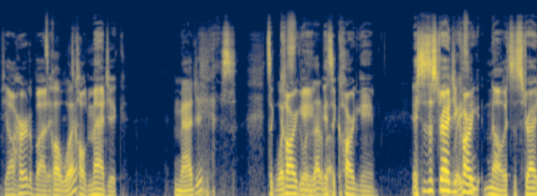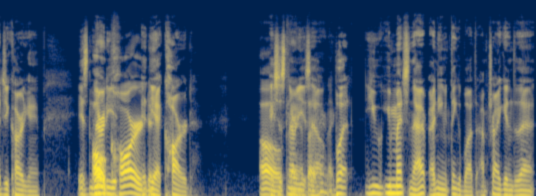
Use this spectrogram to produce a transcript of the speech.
if y'all heard about it. It's it. called what? It's called Magic. magic. Yes, it's a What's- card what is game. It's a card game. It's just a strategy card. racing? No, it's a strategy card game. It's nerdy. Oh, card. it- yeah, card. Oh, it's just okay. Nerdy as hell. like- but you you mentioned that I didn't even think about that. I'm trying to get into that.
